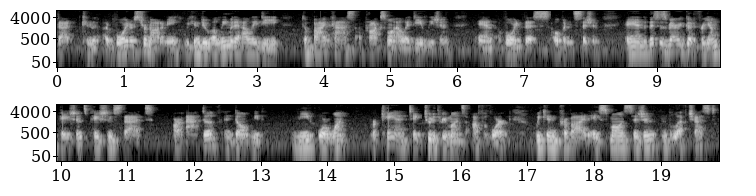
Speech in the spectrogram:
that can avoid a sternotomy, we can do a lima to LAD to bypass a proximal LAD lesion and avoid this open incision. And this is very good for young patients, patients that are active and don't need need or want or can take two to three months off of work. We can provide a small incision in the left chest.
